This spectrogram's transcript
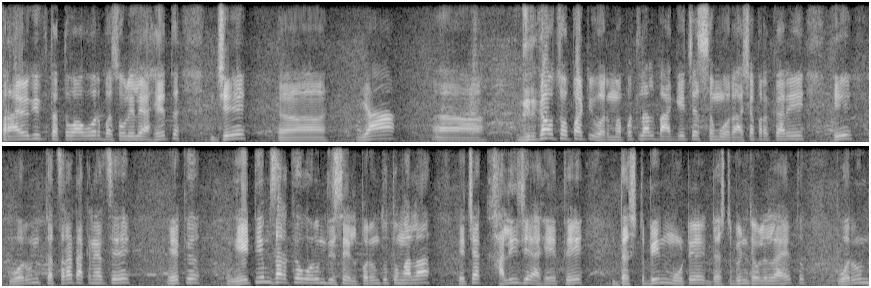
प्रायोगिक तत्वावर बसवलेले आहेत जे या गिरगाव चौपाटीवर मफतलाल बागेच्या समोर अशा प्रकारे हे वरून कचरा टाकण्याचे एक ए टी एमसारखं वरून दिसेल परंतु तुम्हाला याच्या खाली जे आहे ते डस्टबिन मोठे डस्टबिन ठेवलेलं आहेत. वरून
